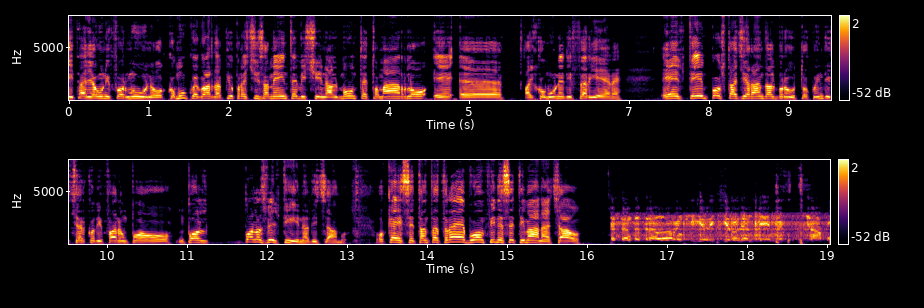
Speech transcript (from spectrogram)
Italia Uniform 1. Comunque guarda più precisamente vicino al Monte Tomarlo e eh, al comune di Ferriere. E il tempo sta girando al brutto, quindi cerco di fare un po', un po', un po' la sveltina, diciamo. Ok, 73, buon fine settimana, ciao. 73, allora anche io ritiro le antenne. Ciao.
